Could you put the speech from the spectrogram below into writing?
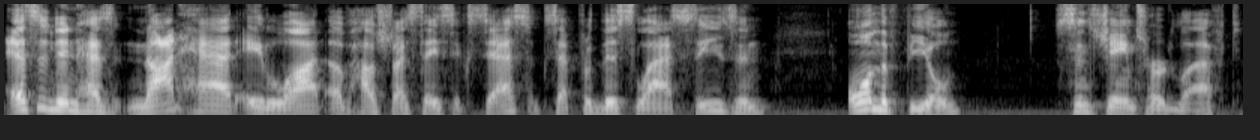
Essendon has not had a lot of, how should I say, success, except for this last season on the field since James Hird left.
